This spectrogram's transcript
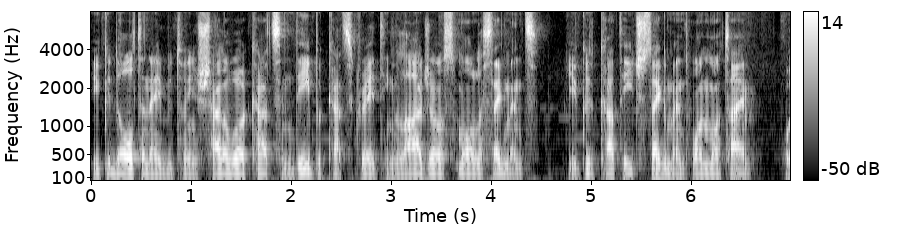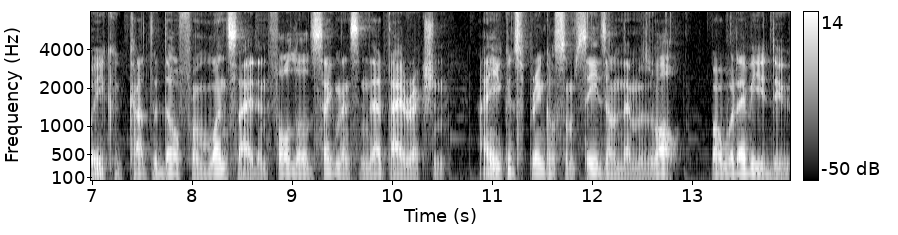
You could alternate between shallower cuts and deeper cuts creating larger or smaller segments. You could cut each segment one more time. Or you could cut the dough from one side and fold all the segments in that direction. And you could sprinkle some seeds on them as well. But whatever you do,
